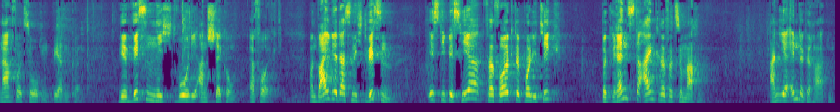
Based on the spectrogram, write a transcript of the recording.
nachvollzogen werden können. Wir wissen nicht, wo die Ansteckung erfolgt. Und weil wir das nicht wissen, ist die bisher verfolgte Politik, begrenzte Eingriffe zu machen, an ihr Ende geraten.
